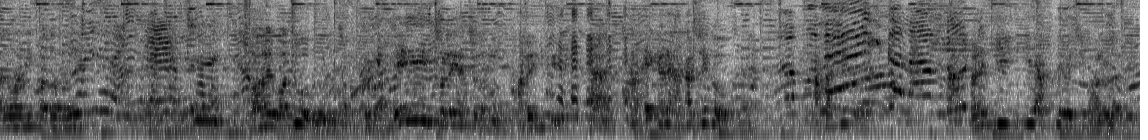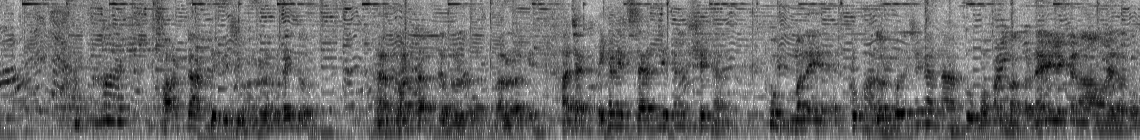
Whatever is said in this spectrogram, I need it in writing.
আনুমানিক কত হবে? ছয় বছর। এই চলে যাচ্ছ। হ্যাঁ হ্যাঁ, এখানে আঁকা শেখো হ্যাঁ, আঁকা শেখো মানে কি কি আঁকতে বেশি ভালো লাগে? ঘরটা আঁকতে বেশি ভালো লাগে তাই তো? হ্যাঁ ঘরটা আঁকতে ভালো লাগে ভালো লাগে। আচ্ছা এখানে স্যার যে এখানে শেখান। খুব মানে খুব আদর করে শেখান না খুব বকা রেখে এরকম।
